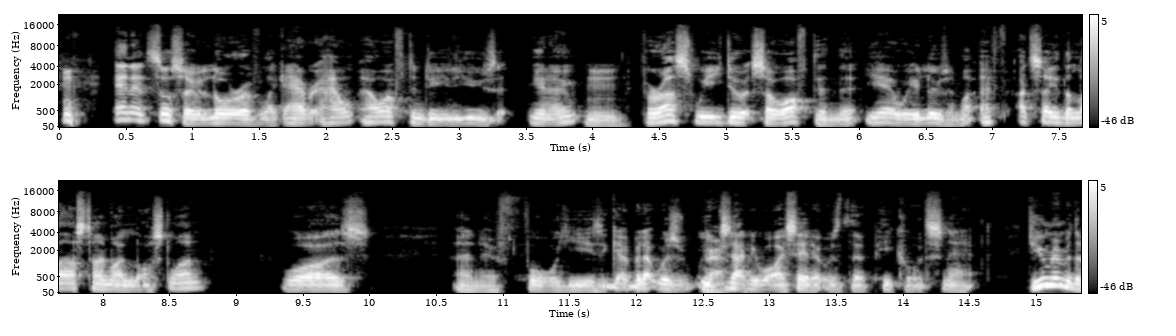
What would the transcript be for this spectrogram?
And it's also law of like average, how how often do you use it? You know, Hmm. for us, we do it so often that yeah, we lose them. I'd say the last time I lost one was I don't know four years ago, but that was Yeah. exactly what I said. It was the P cord snapped. Do you remember the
